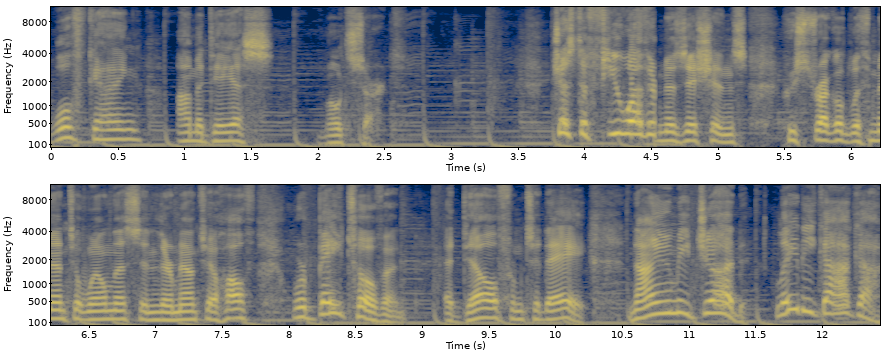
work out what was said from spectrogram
Wolfgang Amadeus Mozart. Just a few other musicians who struggled with mental illness and their mental health were Beethoven, Adele from today, Naomi Judd, Lady Gaga,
